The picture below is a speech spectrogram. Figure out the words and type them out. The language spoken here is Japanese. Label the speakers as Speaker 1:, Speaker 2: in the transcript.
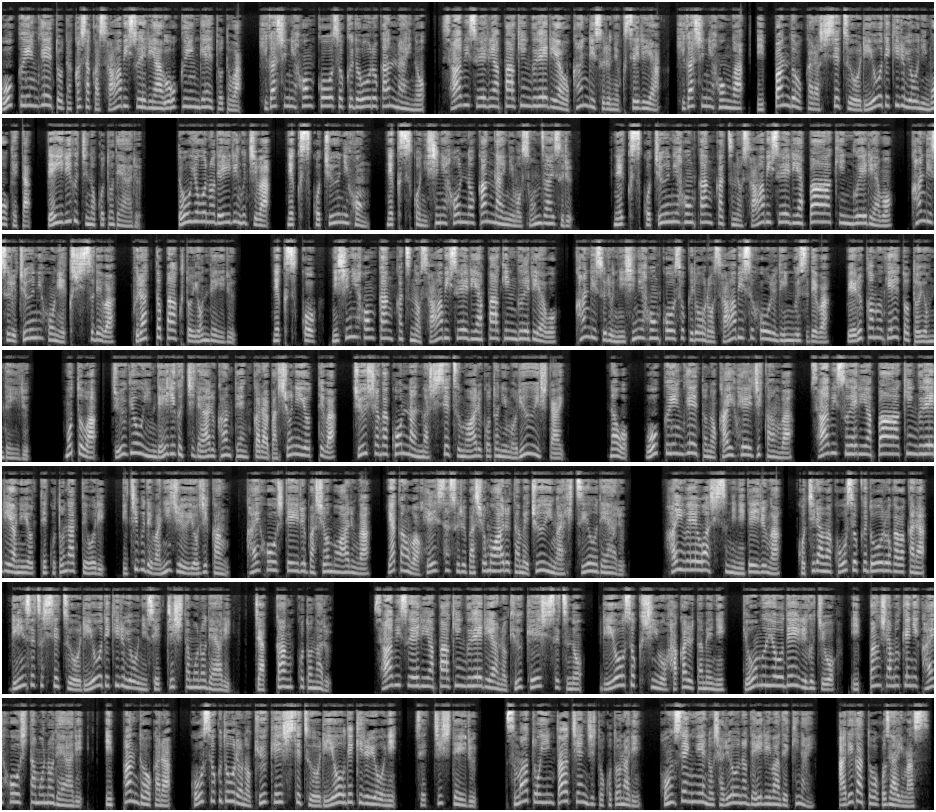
Speaker 1: ウォークインゲート高坂サービスエリアウォークインゲートとは、東日本高速道路管内のサービスエリアパーキングエリアを管理するネクセリア、東日本が一般道から施設を利用できるように設けた出入り口のことである。同様の出入り口は、ネクスコ中日本、ネクスコ西日本の管内にも存在する。ネクスコ中日本管轄のサービスエリアパーキングエリアを管理する中日本エクシスでは、プラットパークと呼んでいる。ネクスコ西日本管轄のサービスエリアパーキングエリアを管理する西日本高速道路サービスホールディングスでは、ウェルカムゲートと呼んでいる。元は従業員出入り口である観点から場所によっては、駐車が困難な施設もあることにも留意したい。なお、ウォークインゲートの開閉時間は、サービスエリアパーキングエリアによって異なっており、一部では24時間開放している場所もあるが、夜間は閉鎖する場所もあるため注意が必要である。ハイウェイオアシスに似ているが、こちらは高速道路側から隣接施設を利用できるように設置したものであり、若干異なる。サービスエリアパーキングエリアの休憩施設の利用促進を図るために、業務用出入り口を一般車向けに開放したものであり、一般道から高速道路の休憩施設を利用できるように設置している。スマートインターチェンジと異なり、本線への車両の出入りはできない。ありがとうございます。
